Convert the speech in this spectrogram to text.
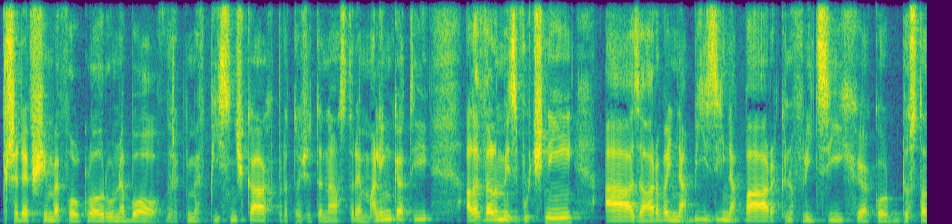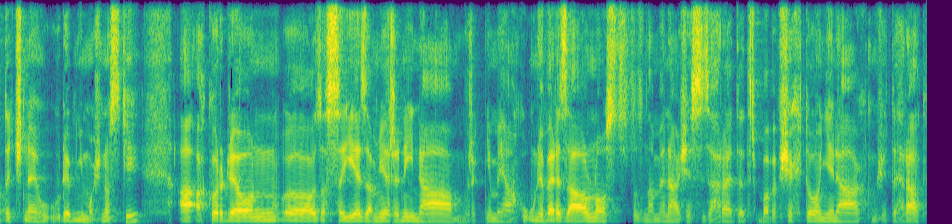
především ve folkloru nebo řekněme v písničkách, protože ten nástroj je malinkatý, ale velmi zvučný a zároveň nabízí na pár knoflících jako dostatečné hudební možnosti a akordeon eh, zase je zaměřený na, řekněme, nějakou univerzálnost, to znamená, že si zahrajete třeba ve všech tóninách, můžete hrát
